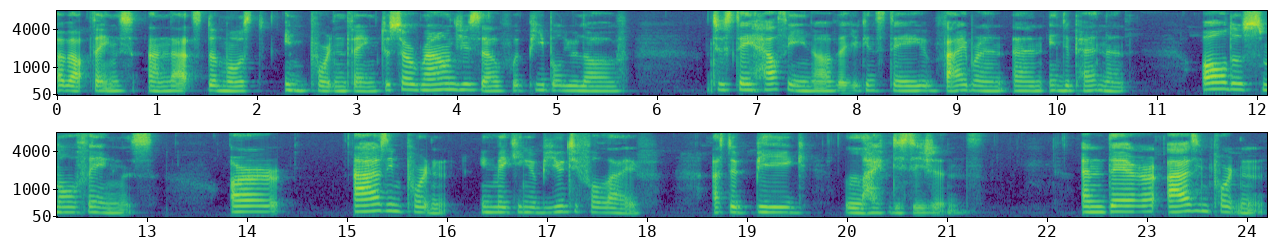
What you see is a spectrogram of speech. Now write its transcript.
about things, and that's the most important thing to surround yourself with people you love, to stay healthy enough that you can stay vibrant and independent. All those small things are as important in making a beautiful life as the big life decisions. And they're as important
